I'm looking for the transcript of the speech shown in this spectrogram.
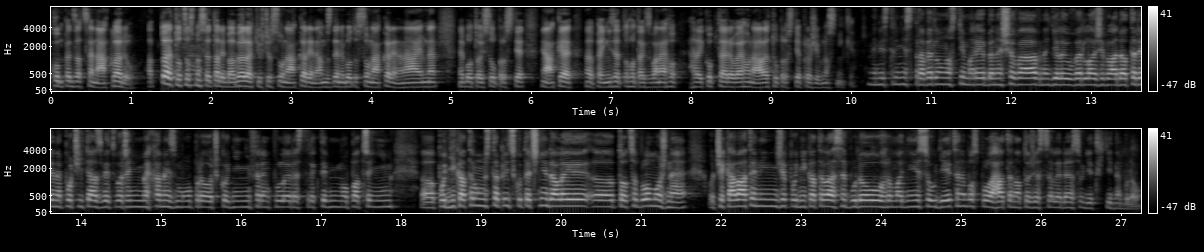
kompenzace nákladu. A to je to, co jsme se tady bavili, ať už to jsou náklady na mzdy, nebo to jsou náklady na nájemné, nebo to jsou prostě nějaké eh, peníze toho takzvaného helikoptérového náletu prostě pro živnostníky. Ministrině spravedlnosti Marie Benešová v neděli uvedla, že vláda tedy nepočítá s vytvořením mechanismu pro odškodnění firm kvůli restriktivním opatřením. Eh, podnikatelům jste prý skutečně dali to, co bylo možné. Očekáváte nyní, že podnikatelé se budou hromadně soudit, nebo spoleháte na to, že se lidé soudit chtít nebudou?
